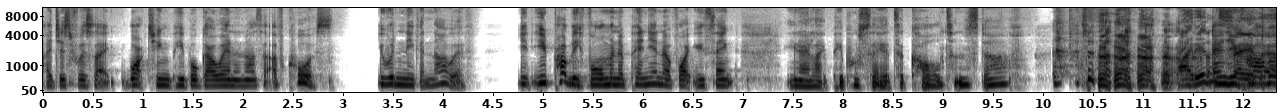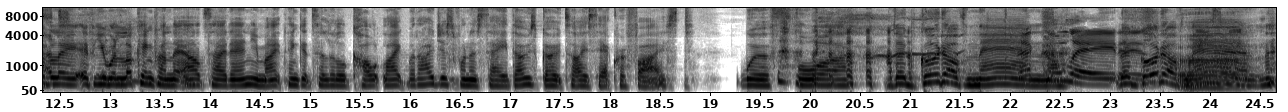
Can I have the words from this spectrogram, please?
I just was like watching people go in, and I was like, of course, you wouldn't even know if you'd, probably mm-hmm. form an opinion of what you think you know, like people say it's a cult and stuff. I didn't and you probably, that. if you were looking from the outside in, you might think it's a little cult like, but I just want to say those goats I sacrificed were for the good of man. The good of uh. man.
